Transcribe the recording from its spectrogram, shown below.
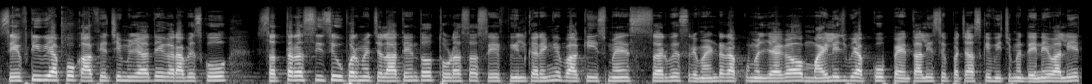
सेफ्टी भी आपको काफ़ी अच्छी मिल जाती है। अगर आप इसको 70-80 से ऊपर में चलाते हैं तो थोड़ा सा सेफ़ फील करेंगे। बाकी इसमें सर्विस रिमाइंडर आपको मिल जाएगा और माइलेज भी आपको पैंतालीस से पचास के बीच में देने वाली है।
